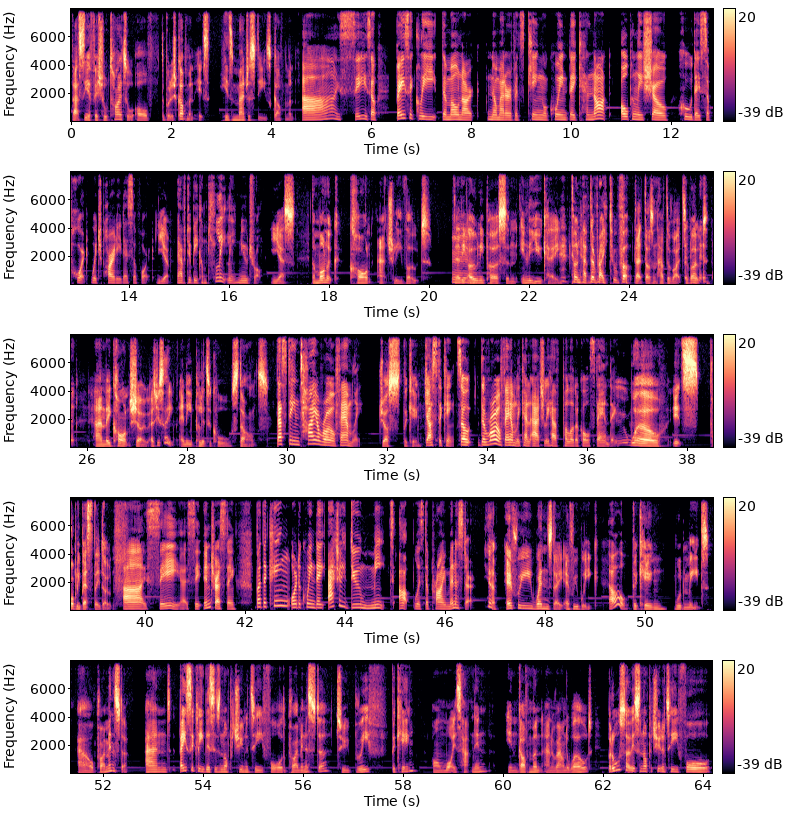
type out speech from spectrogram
That's the official title of the British government. It's His Majesty's government. Ah, I see. So basically, the monarch, no matter if it's king or queen, they cannot openly show who they support, which party they support. Yeah. They have to be completely neutral. Yes. The monarch can't actually vote. They're the only person in the UK Don't have the right to vote. that doesn't have the right to vote. and they can't show, as you say, any political stance. That's the entire royal family. just the king. Just the king. So the royal family can actually have political standing. Well, it's probably best they don't. Ah, I see. I see. Interesting. But the king or the queen, they actually do meet up with the prime minister. Yeah, every Wednesday, every week, Oh, the king would meet our prime minister. And basically, this is an opportunity for the prime minister to brief the king on what is happening in government and around the world. But also, it's an opportunity for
